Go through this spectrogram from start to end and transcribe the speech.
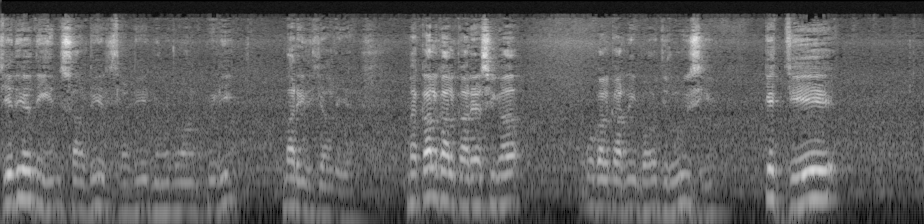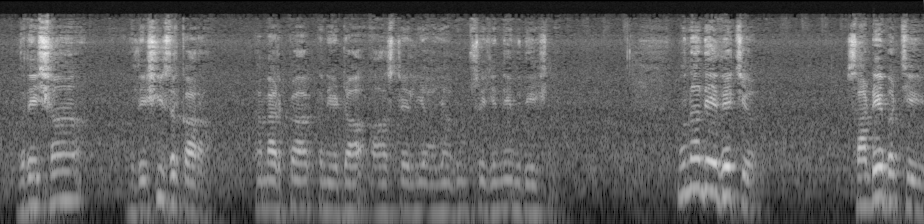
ਜਿਹਦੇ ਅਧੀਨ ਸਾਡੀ ਸਾਡੀ ਨੌਜਵਾਨ ਪੀੜ੍ਹੀ ਮਾਰੀ ਦੀ ਜਾ ਰਹੀ ਹੈ। ਮੈਂ ਕੱਲ ਗੱਲ ਕਰ ਰਿਹਾ ਸੀਗਾ, ਉਹ ਗੱਲ ਕਰਨੀ ਬਹੁਤ ਜ਼ਰੂਰੀ ਸੀ ਕਿ ਜੇ ਵਿਦੇਸ਼ਾਂ, ਵਿਦੇਸ਼ੀ ਸਰਕਾਰਾਂ, ਅਮਰੀਕਾ, ਕੈਨੇਡਾ, ਆਸਟ੍ਰੇਲੀਆ ਜਾਂ ਦੂਸਰੇ ਜਿੰਨੇ ਵੀ ਦੇਸ਼ ਨੇ, ਉਹਨਾਂ ਦੇ ਵਿੱਚ ਸਾਡੇ ਬੱਚੇ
